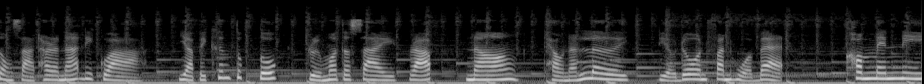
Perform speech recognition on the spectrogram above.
ส่งสาธารณะดีกว่า อย่าไปขึ้นตุ๊กๆ หรือมอเตอร์ไซค์รับ น้อง แถวนั้นเลย เดี๋ยวโดนฟันหัวแบะ คอมเมนต์นี้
